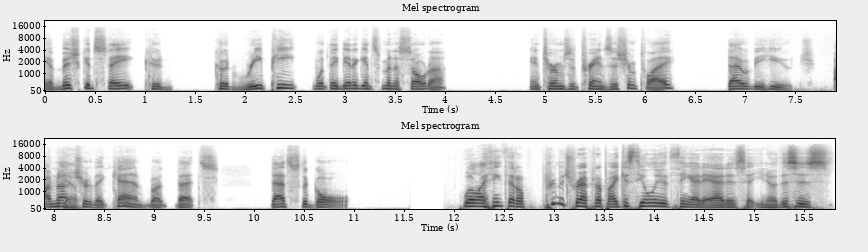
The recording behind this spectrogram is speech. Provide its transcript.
if Michigan State could could repeat what they did against Minnesota in terms of transition play, that would be huge. I'm not Yeah. sure they can, but that's that's the goal. Well, I think that'll pretty much wrap it up. I guess the only other thing I'd add is that you know this is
